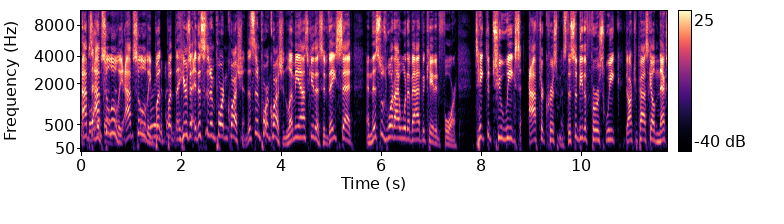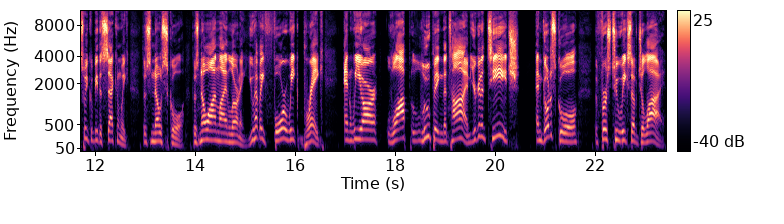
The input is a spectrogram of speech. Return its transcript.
absolutely, absolutely. But but here's a, this is an important question. This is an important question. Let me ask you this: If they said, and this was what I would have advocated for, take the two weeks after Christmas. This would be the first week, Dr. Pascal. Next week would be the second week. There's no school. There's no online learning. You have a four week break, and we are lop, looping the time. You're going to teach and go to school the first two weeks of July.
